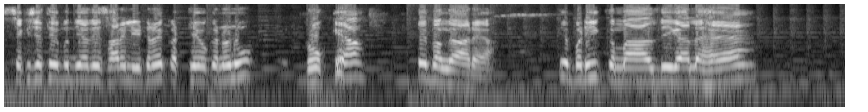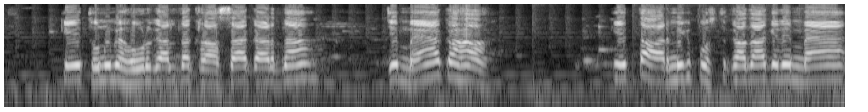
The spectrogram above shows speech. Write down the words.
ਸਿੱਖ ਜਥੇਬੰਦੀਆਂ ਦੇ ਸਾਰੇ ਲੀਡਰ ਇਕੱਠੇ ਹੋ ਕੇ ਉਹਨਾਂ ਨੂੰ ਰੋਕਿਆ ਤੇ ਬੰਗਾਰਿਆ ਤੇ ਬੜੀ ਕਮਾਲ ਦੀ ਗੱਲ ਹੈ ਕਿ ਤੁਹਾਨੂੰ ਮੈਂ ਹੋਰ ਗੱਲ ਦਾ ਖੁਲਾਸਾ ਕਰਦਾ, ਜੇ ਮੈਂ ਕਹਾ ਕਿ ਧਾਰਮਿਕ ਪੁਸਤਕਾਂ ਦਾ ਕਿਤੇ ਮੈਂ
